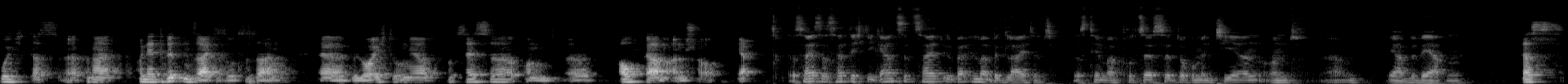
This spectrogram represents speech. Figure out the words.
wo ich das äh, von, der, von der dritten Seite sozusagen äh, beleuchte und mir Prozesse und äh, Aufgaben anschaue. Ja. Das heißt, das hat dich die ganze Zeit über immer begleitet, das Thema Prozesse dokumentieren und ähm, ja, bewerten. Das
